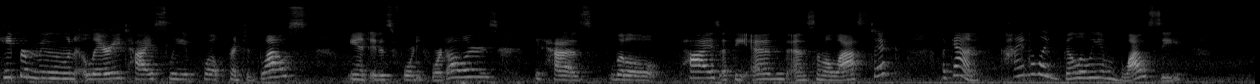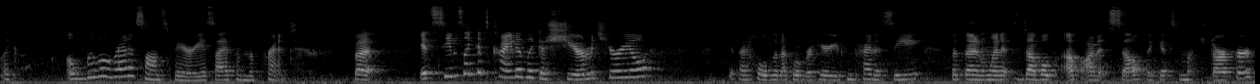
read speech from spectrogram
Paper Moon Larry Tie Sleeve Quilt Printed Blouse and it is $44. It has little ties at the end and some elastic. Again, kind of like billowy and blousy. Like a little Renaissance fairy aside from the print. But it seems like it's kind of like a sheer material. If I hold it up over here, you can kind of see. But then when it's doubled up on itself, it gets much darker.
